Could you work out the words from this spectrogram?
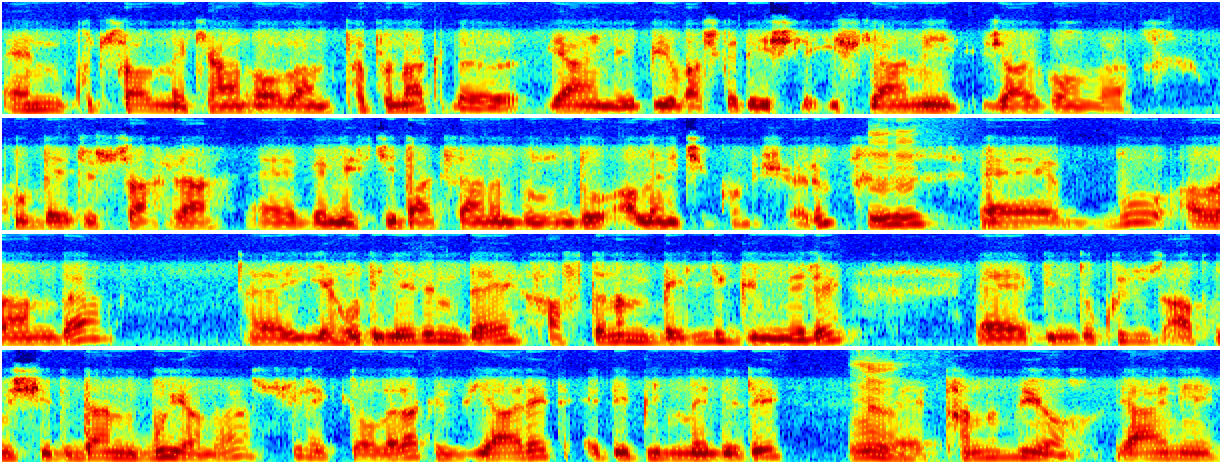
en kutsal mekanı olan Tapınak Dağı yani bir başka deyişle İslami jargonla Kubbetüs Sahra e, ve Mescid-i Aksa'nın bulunduğu alan için konuşuyorum. Hı hı. E, bu alanda e, Yahudilerin de haftanın belli günleri 1967'den bu yana sürekli olarak ziyaret edebilmeleri Evet. e, tanınıyor. Yani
